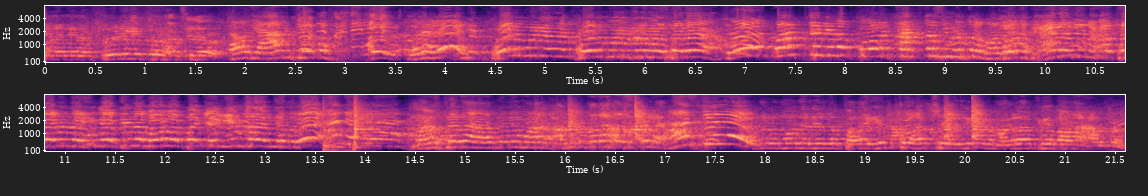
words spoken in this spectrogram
ಏನೇನು ತೋಳಿಗೆ ತೋಳು ಹಚ್ಚಲು ಮುರಿ ಅಂದ್ರೆ ಕೋಳಿ ಮುರಿ ಇದ್ರೆ ಮಾಡ್ತಾರೆ. ಕೊಟ್ಟು ನಿಮ್ಮ ಕೋಲ ಕತ್ತರಿಸಿ ಬಿಡ್ತಾರ ಮಗ. ಬರುವಪ್ಪ ಕೈ ಇಲ್ಲ ಹಂಗಂದ್ರೆ. ಮಾಡ್ತಾರ ಅದನ್ನ ಮಾ- ಅದ್ರ ಮೊದಲೆಲ್ಲ ಪದ ಎತ್ತು ಹಚ್ಚು ಮಂಗಳಾತ್ಗೆ ಬಾಣ ಹಾಡ್ತಾನೆ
